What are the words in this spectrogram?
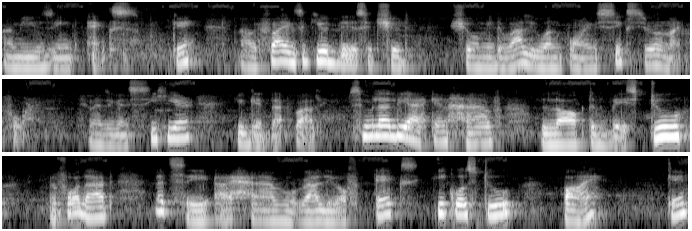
I'm using x okay? Now if I execute this it should show me the value 1.6094 and as you can see here you get that value. Similarly I can have log to the base 2 and for that let's say I have value of x equals to pi okay?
